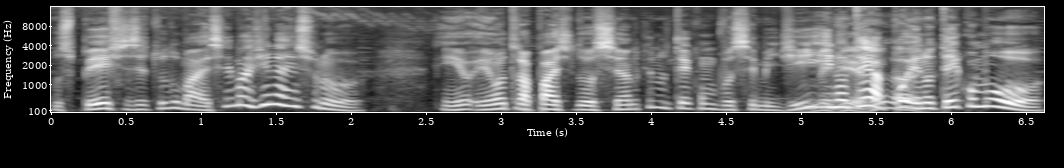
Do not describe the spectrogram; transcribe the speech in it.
os peixes e tudo mais. Você imagina isso no, em, em outra parte do oceano que não tem como você medir, e, Medir, não é tem verdade. e não tem como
